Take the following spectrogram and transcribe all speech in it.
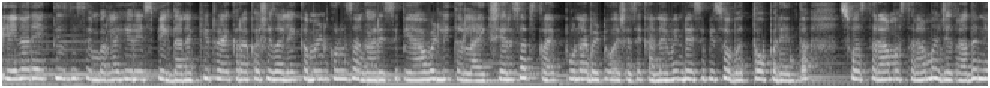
येणाऱ्या एकतीस डिसेंबरला ही रेसिपी एकदा नक्की ट्राय करा. कशी झाली कमेंट करून सांगा. रेसिपी आवडली तर लाईक शेअर सबस्क्राईब पुन्हा भेटू अशाच एका नवीन रेसिपीसोबत तोपर्यंत स्वस्त राहा मस्त राहा. मजेत राहा. धन्यवाद.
